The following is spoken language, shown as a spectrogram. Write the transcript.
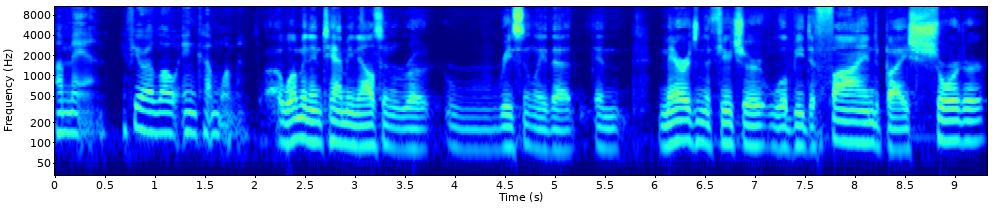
a man if you're a low income woman. A woman named Tammy Nelson wrote recently that in marriage in the future will be defined by shorter,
